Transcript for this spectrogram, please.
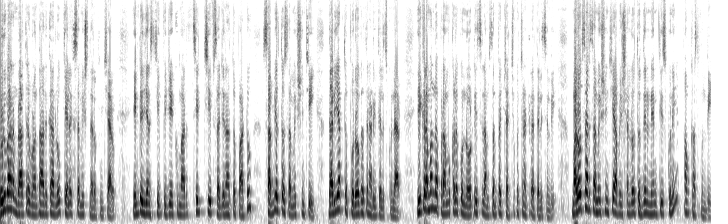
గురువారం రాత్రి ఉన్నతాధికారులు కీలక సమీక్ష నిర్వహించారు. Intelligence chief Vijay Kumar SIT chief సజ్జనాతో పాటు సభ్యులతో సమీక్షించి దర్యాప్తు పురోగతిని అడిగి తెలుసుకున్నారు. ఈ క్రమం గ్రామంలో ప్రముఖులకు నోటీసుల అంశంపై చర్చకొచ్చినట్టుగా తెలిసింది. మరోసారి సమీక్షించి ఆ విషయంలో తుది నిర్ణయం తీసుకునే అవకాశం ఉంది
